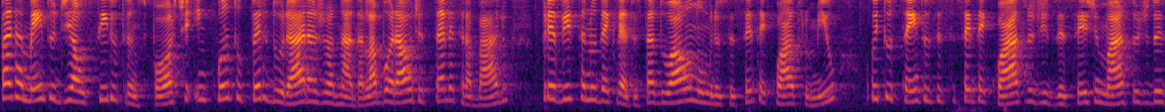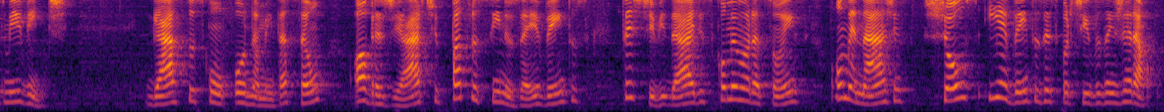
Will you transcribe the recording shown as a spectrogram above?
pagamento de auxílio transporte enquanto perdurar a jornada laboral de teletrabalho prevista no Decreto Estadual número 64.864 de 16 de março de 2020. Gastos com ornamentação, obras de arte, patrocínios a eventos, festividades, comemorações, homenagens, shows e eventos esportivos em geral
